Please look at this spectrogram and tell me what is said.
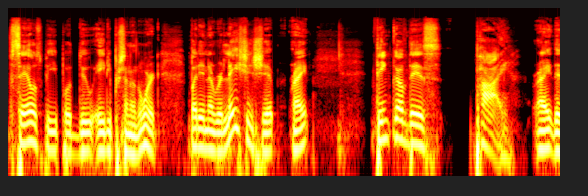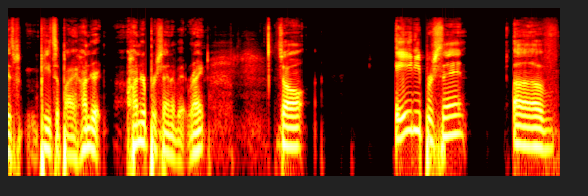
salespeople do eighty percent of the work. But in a relationship, right? Think of this pie, right? This pizza pie, 100 percent of it, right? So eighty percent of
